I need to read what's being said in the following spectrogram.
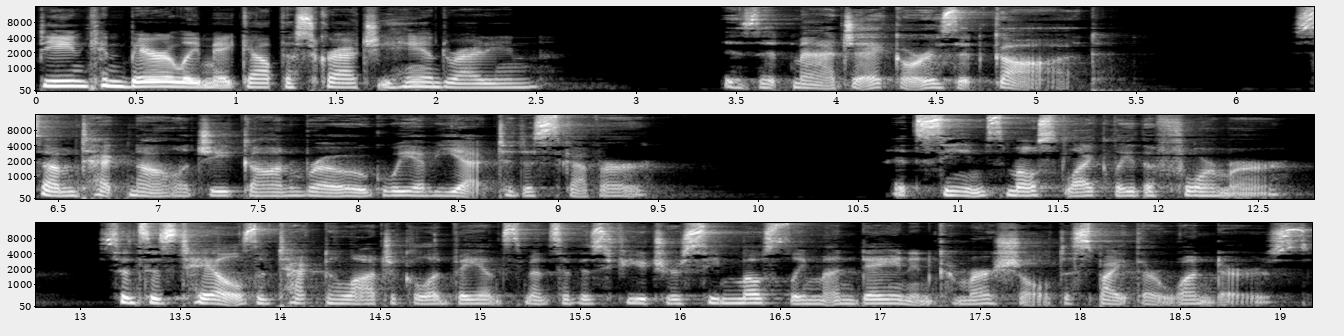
Dean can barely make out the scratchy handwriting. Is it magic or is it God? Some technology gone rogue we have yet to discover. It seems most likely the former, since his tales of technological advancements of his future seem mostly mundane and commercial despite their wonders.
